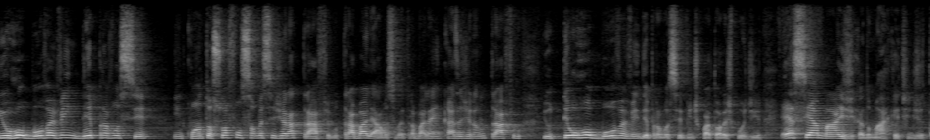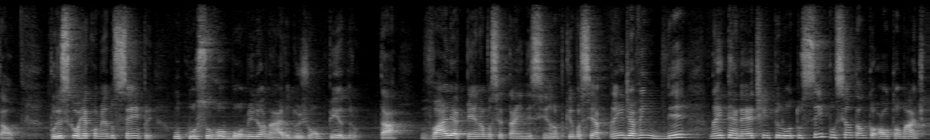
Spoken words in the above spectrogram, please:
e o robô vai vender para você enquanto a sua função vai ser gerar tráfego, trabalhar. Você vai trabalhar em casa gerando tráfego e o teu robô vai vender para você 24 horas por dia. Essa é a mágica do marketing digital. Por isso que eu recomendo sempre o curso Robô Milionário do João Pedro, tá? Vale a pena você estar tá iniciando porque você aprende a vender na internet em piloto 100% automático.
